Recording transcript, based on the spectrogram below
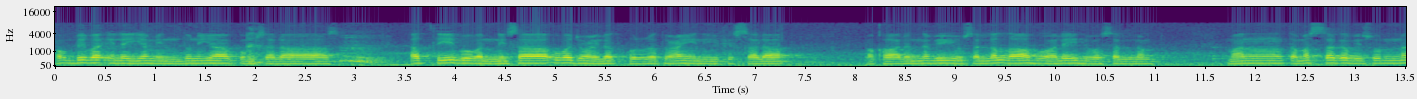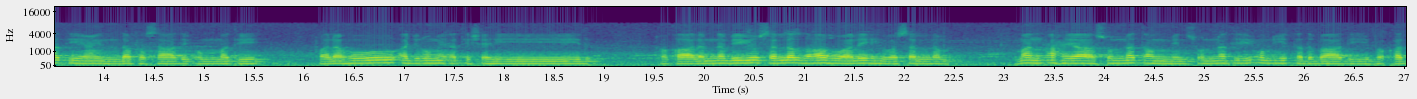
حبب إلي من دنياكم ثلاث الطيب والنساء وجعلت قرة عيني في الصلاة وقال النبي صلى الله عليه وسلم من تمسك بسنتي عند فساد أمتي فله أجر مئة شهيد وقال النبي صلى الله عليه وسلم من أحيا سنة من سنتي أميتت بعدي فقد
